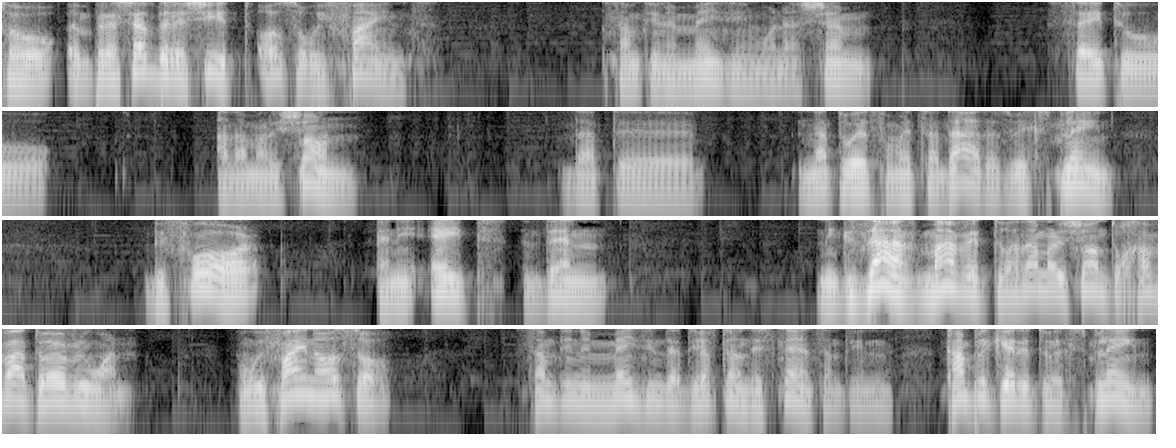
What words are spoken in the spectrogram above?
So in Parashat Bereshit, also we find something amazing when Hashem say to Adam Arishon that uh, not to eat from Etz Hadat, as we explained before, and he ate, and then nigzar mavet to Adam Arishon, to Chava, to everyone. And we find also something amazing that you have to understand, something complicated to explain,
